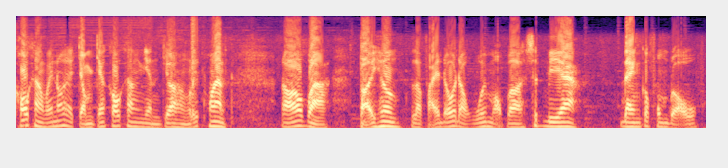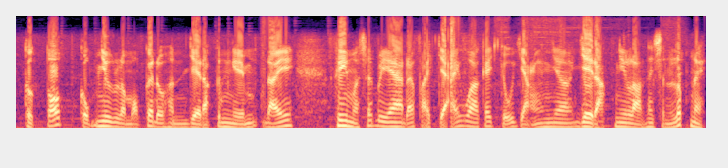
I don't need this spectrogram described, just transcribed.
Khó khăn phải nói là chồng chắc khó khăn dành cho thằng Lithuania đó và tệ hơn là phải đối đầu với một uh, Serbia đang có phong độ cực tốt cũng như là một cái đội hình dày đặc kinh nghiệm. Đấy khi mà Serbia đã phải trải qua cái chuỗi dặn ờ, dày đặc như là Nation Cup này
